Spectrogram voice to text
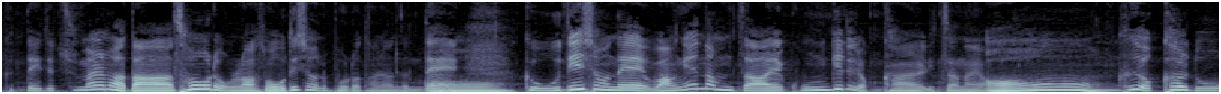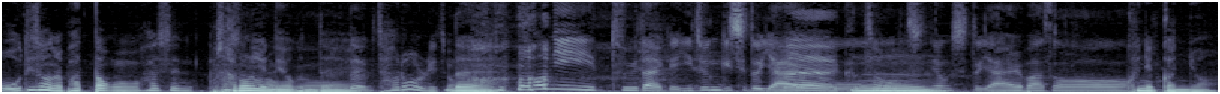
그때 이제 주말마다 서울에 올라와서 오디션을 보러 다녔는데 어. 그 오디션에 왕의 남자의 공길 역할 있잖아요. 어. 그 역할도 오디션을 봤다고 하신 잘 어울리네요. 근데. 네, 잘 어울리죠. 네. 선이 둘 다 이렇게 이준기 씨도 네, 얇고 그쵸. 진영 씨도 얇아서 그니까요.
